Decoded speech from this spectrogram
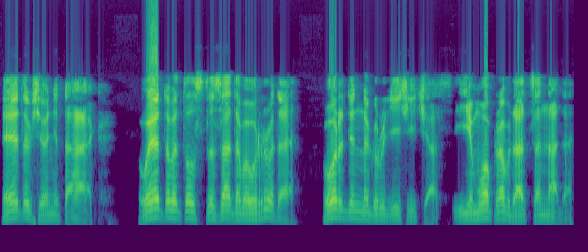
это все не так. У этого толстозадого урода орден на груди сейчас, и ему оправдаться надо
